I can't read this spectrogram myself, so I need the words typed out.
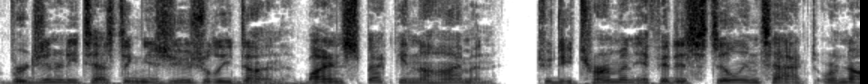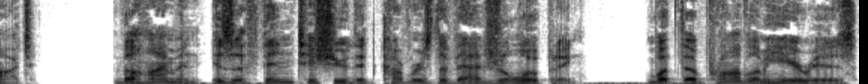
Virginity testing is usually done by inspecting the hymen to determine if it is still intact or not. The hymen is a thin tissue that covers the vaginal opening, but the problem here is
